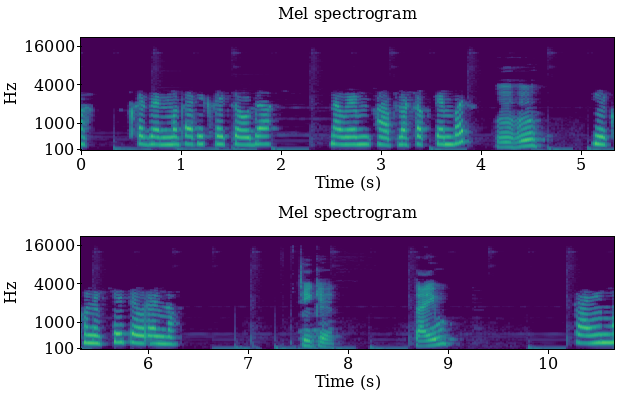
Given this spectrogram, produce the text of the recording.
उसका जन्म तारीख है चौदह नवंबर आपला सप्टेंबर। हम्म एकोणीसशे चौऱ्याण्णव ठीक है। टाइम टाइम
